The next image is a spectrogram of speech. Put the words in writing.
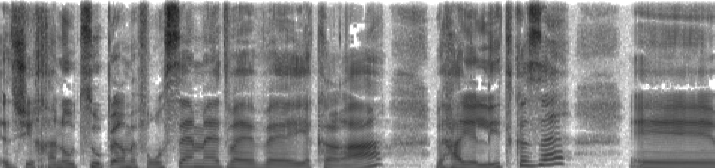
איזושהי חנות סופר מפורסמת ויקרה, ו high elite כזה. אה,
